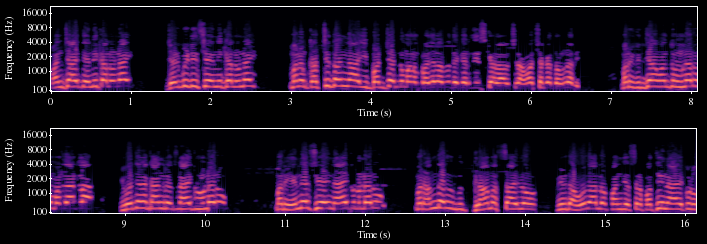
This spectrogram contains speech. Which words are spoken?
పంచాయతీ ఎన్నికలు ఉన్నాయి. జడ్బిడిసి ఎన్నికలు ఉన్నాయి. మనం ఖచ్చితంగా ఈ బడ్జెట్ను మనం ప్రజల దగ్గర తీసుకెళ్ళాల్సిన ఆవశ్యకత ఉన్నది. మరి విద్యావంతులు ఉన్నారు మన దాంట్లో. యువజన కాంగ్రెస్ నాయకులు ఉన్నారు. మరి ఎన్ఎస్సిఐ నాయకులు ఉన్నారు. మరి అందరూ గ్రామ స్థాయిలో వివిధ హోదాల్లో పనిచేస్తున్న ప్రతి నాయకుడు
